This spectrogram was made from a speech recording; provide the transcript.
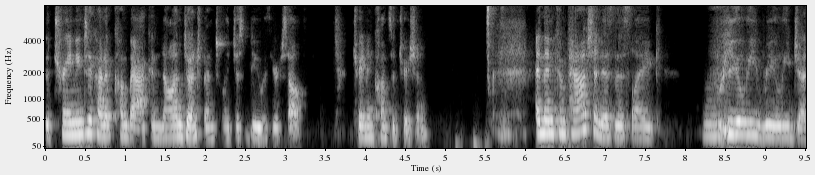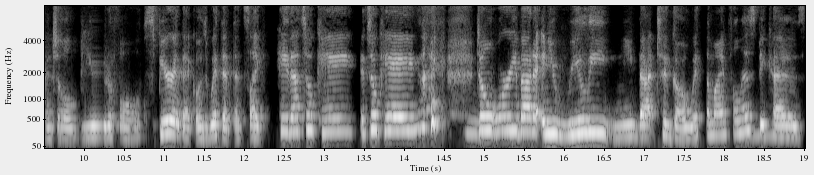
the training to kind of come back and non-judgmentally just be with yourself training concentration mm-hmm. and then compassion is this like really really gentle beautiful spirit that goes with it that's like hey that's okay it's okay like mm. don't worry about it and you really need that to go with the mindfulness mm. because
